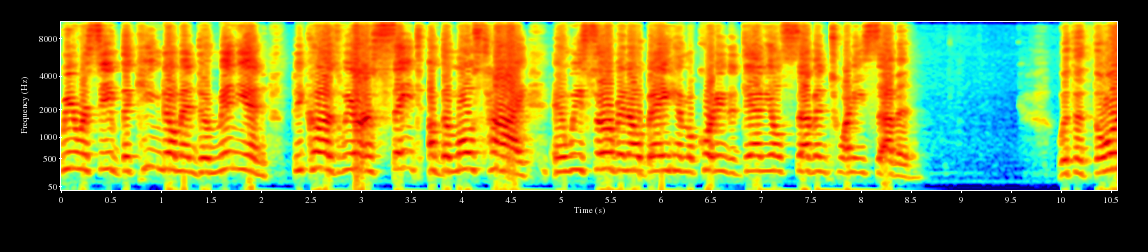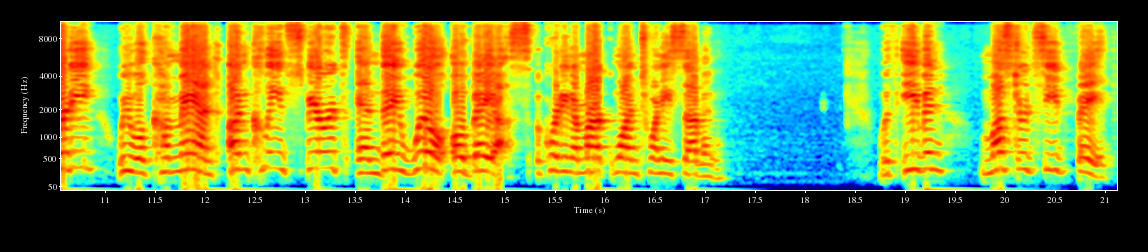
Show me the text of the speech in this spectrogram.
We receive the kingdom and dominion because we are a saint of the most high and we serve and obey him according to Daniel 7:27. With authority, we will command unclean spirits and they will obey us, according to Mark 1 27. With even mustard seed faith,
